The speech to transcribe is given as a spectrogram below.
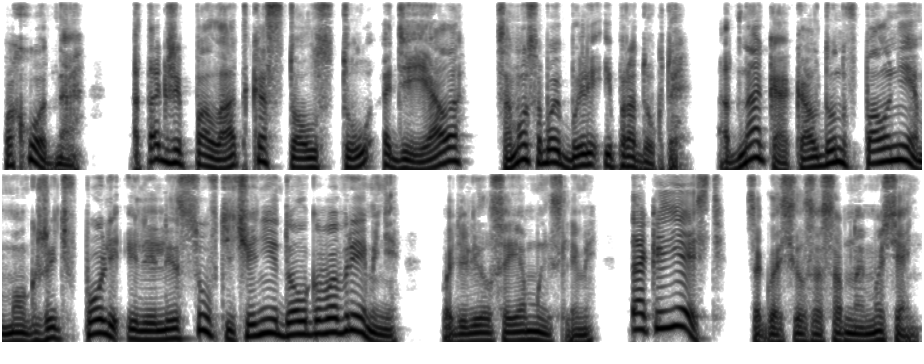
походная. А также палатка, стол, стул, одеяло. Само собой, были и продукты. Однако колдун вполне мог жить в поле или лесу в течение долгого времени, поделился я мыслями. Так и есть, согласился со мной Мусянь.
